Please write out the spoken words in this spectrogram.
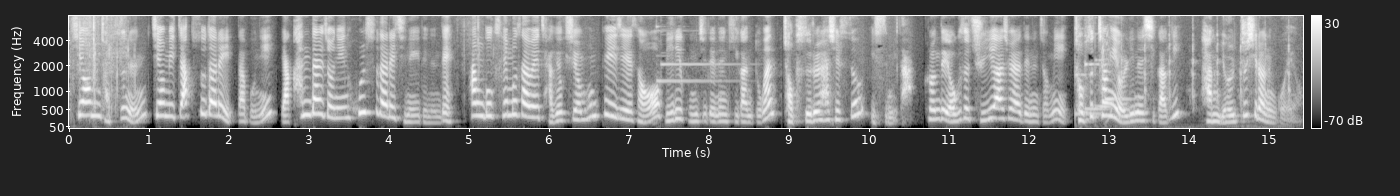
시험 접수는 시험이 짝수 달에 있다 보니 약 한 달 전인 홀수 달에 진행이 되는데 한국 세무사회 자격시험 홈페이지에서 미리 공지되는 기간 동안 접수를 하실 수 있습니다. 그런데 여기서 주의하셔야 되는 점이 접수창이 열리는 시각이 밤 12시라는 거예요.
